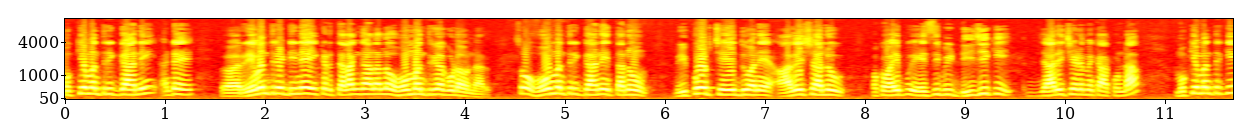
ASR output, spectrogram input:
ముఖ్యమంత్రికి కానీ అంటే రేవంత్ రెడ్డినే ఇక్కడ తెలంగాణలో హోంమంత్రిగా కూడా ఉన్నారు. సో హోంమంత్రికి కానీ తను రిపోర్ట్ చేయొద్దు అనే ఆదేశాలు ఒకవైపు ఏసీబీ డీజీకి జారీ చేయడమే కాకుండా ముఖ్యమంత్రికి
